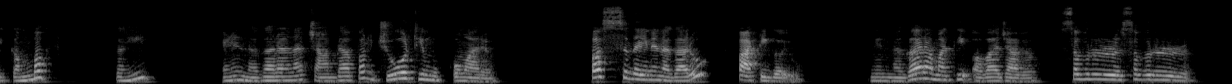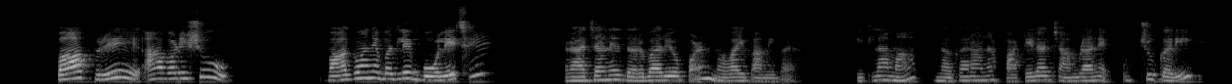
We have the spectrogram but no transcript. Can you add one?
કે કંબક્ત કહી એણે નગારાના ચામડા પર જોરથી મુક્કો માર્યો. પસ દઈને નગારું પાટી ગયું ને નગારામાંથી અવાજ આવ્યો. સબ્ર સબ્ર બાપ રે, આ વળી શું? વાગવાને બદલે બોલે છે? રાજાને દરબારીઓ પણ નવાઈ પામી ગયા. એટલામાં નગારાના ફાટેલા ચામડાને ઊંચું કરી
